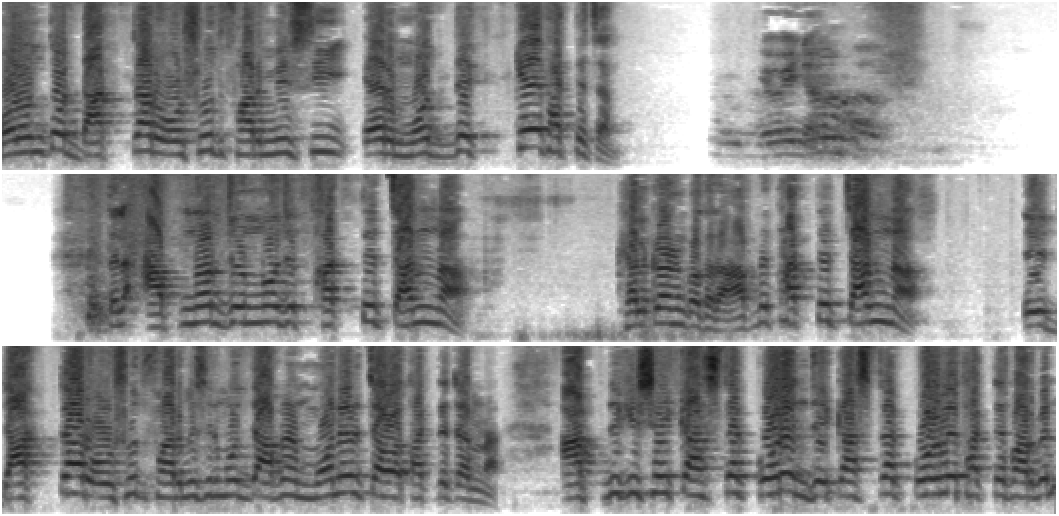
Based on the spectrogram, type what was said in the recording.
বরং তো ডাক্তার ওষুধ ফার্মেসি এর মধ্যে কে থাকতে চান? তাহলে আপনার জন্য যে থাকতে চান না, খেয়াল করেন কথাটা, আপনি থাকতে চান না, এই ডাক্তার, ওষুধ, ফার্মেসির মধ্যে আপনার মনের চাওয়া থাকতে চান না। আপনি কি সেই কাজটা করেন, যে কাজটা করলে থাকতে পারবেন?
